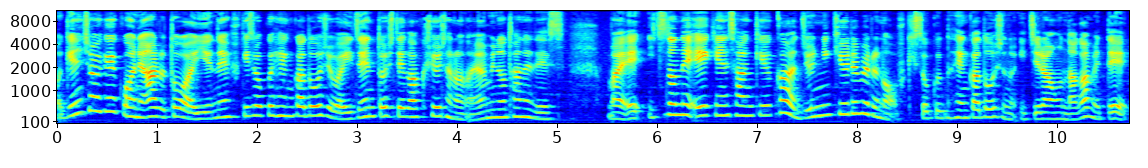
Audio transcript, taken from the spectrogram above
まあ、減少傾向にあるとはいえね、不規則変化同士は依然として学習者の悩みの種です。まあ、え一度ね、英検3級か12級レベルの不規則変化同士の一覧を眺めて、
